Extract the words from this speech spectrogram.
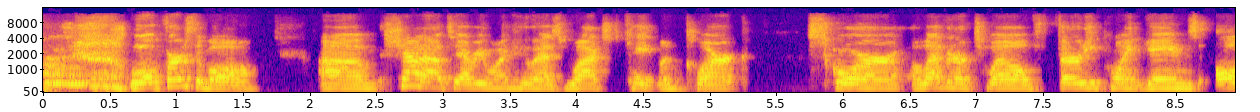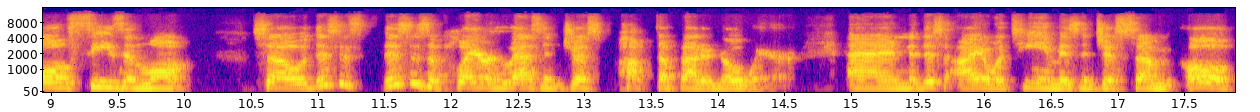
well, first of all, um, shout out to everyone who has watched Caitlin Clark score 11 or 12 30 point games all season long. So this is this is a player who hasn't just popped up out of nowhere. And this Iowa team isn't just some, oh,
